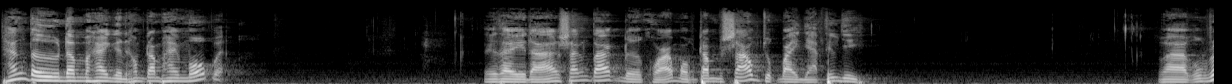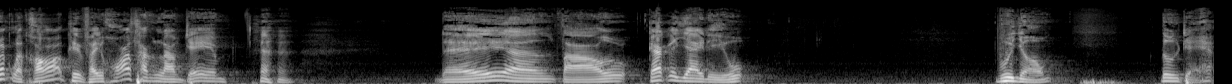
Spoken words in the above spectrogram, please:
Tháng tư năm 2021 ấy, thì thầy đã sáng tác được khoảng 160 bài nhạc thiếu nhi. Và cũng rất là khó khi phải hóa thân làm trẻ em. Để à, tạo các cái giai điệu vui nhộn, tươi trẻ.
